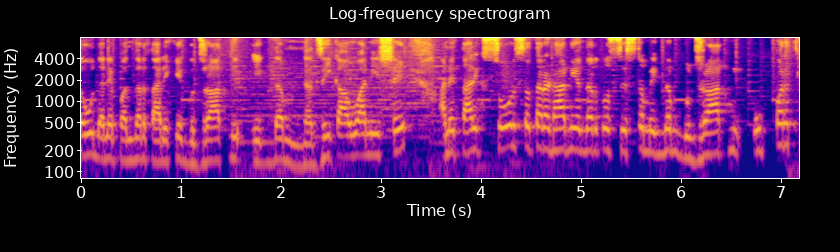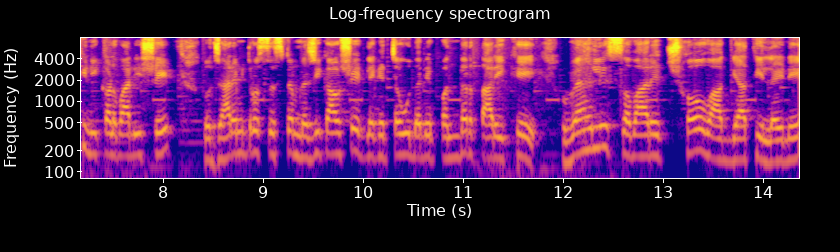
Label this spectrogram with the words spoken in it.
ચૌદ અને પંદર તારીખે ગુજરાતની એકદમ નજીક આવવાની છે અને તારીખ સોળ સત્તર અઢારની અંદર તો સિસ્ટમ એકદમ ગુજરાતની ઉપરથી નીકળવાની છે. તો જ્યારે મિત્રો સિસ્ટમ નજીક આવશે એટલે કે ચૌદ અને પંદર તારીખે વહેલી સવારે છ વાગ્યાથી લઈને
